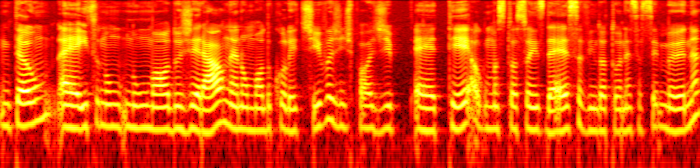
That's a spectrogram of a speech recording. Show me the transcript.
Então, é, isso num, num modo geral, né? Num modo coletivo, a gente pode é, ter algumas situações dessa vindo à tona essa semana.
